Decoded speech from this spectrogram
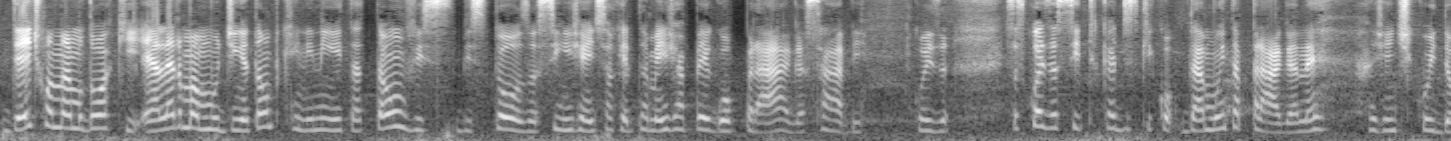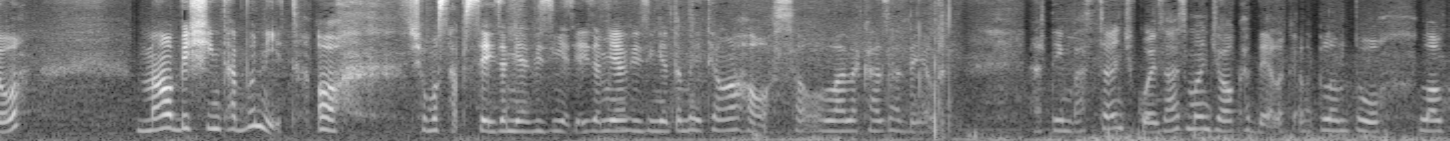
Desde quando ela mudou aqui, ela era uma mudinha tão pequenininha e tá tão vistoso assim, gente, só que ele também já pegou praga, sabe? Coisa, essas coisas cítricas diz que dá muita praga, né? A gente cuidou, Mal o bichinho tá bonito. Ó, deixa eu mostrar pra vocês a minha vizinha. Vocês, a minha vizinha também tem uma roça, ó, lá na casa dela. Ela tem bastante coisa. As mandioca dela, que ela plantou logo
